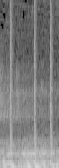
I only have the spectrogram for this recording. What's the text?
フフフフ。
